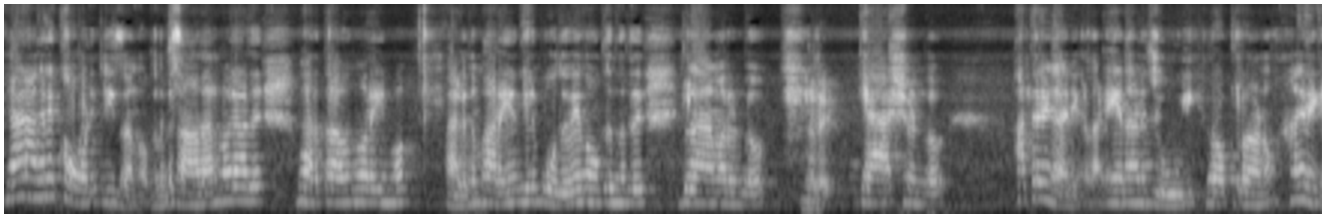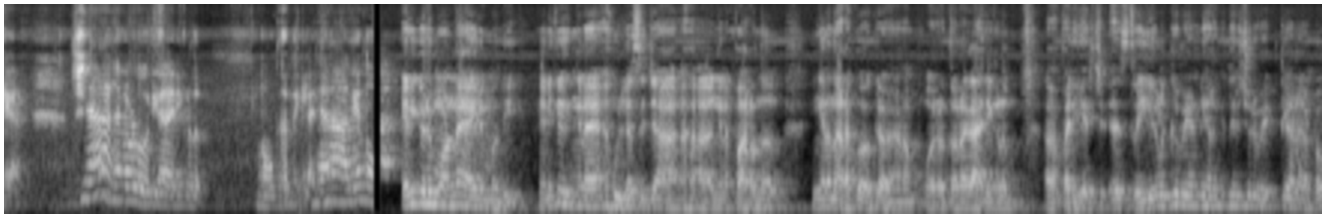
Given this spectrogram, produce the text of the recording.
ഞാൻ അങ്ങനെ ക്വാളിറ്റീസ് ആണ് നോക്കുന്നത്. ഇപ്പൊ സാധാരണ ഒരാൾ ഭർത്താവ് എന്ന് പറയുമ്പോൾ പലതും പറയുമെങ്കിലും പൊതുവെ നോക്കുന്നത് ഗ്ലാമർ ഉണ്ടോ? ക്യാഷ് ഉണ്ടോ? അത്തരം കാര്യങ്ങളാണ്. ഏതാണ് ജോലി ഡോക്ടറാണോ അങ്ങനെയൊക്കെയാണ്. പക്ഷെ ഞാൻ അങ്ങനെയുള്ള ഒരു കാര്യങ്ങളും നോക്കുന്നില്ല. ഞാൻ ആകെ എനിക്കൊരു മൊണ്ണയായാലും മതി. എനിക്ക് ഇങ്ങനെ ഉല്ലസിച്ച് ഇങ്ങനെ പറന്ന് ഇങ്ങനെ നടക്കുകയൊക്കെ വേണം. ഓരോരുത്തരുടെ കാര്യങ്ങളും പരിഹരിച്ച്. സ്ത്രീകൾക്ക് വേണ്ടി ഇറങ്ങി തിരിച്ചൊരു വ്യക്തിയാണ് കേട്ടോ.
